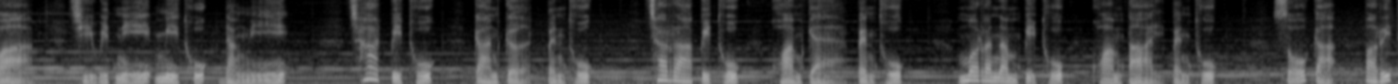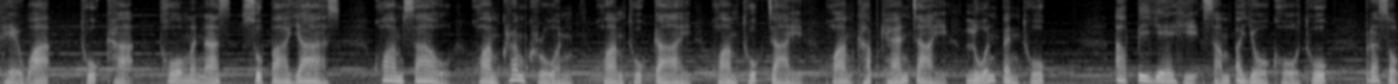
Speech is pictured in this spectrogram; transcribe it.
ว่า ชีวิตนี้มีทุกข์ดังนี้ ชาติปิดทุกข์การเกิดเป็นทุกข์ชาราปิดทุกข์ ความแก่เป็นทุกข์ มรณะปิทุกข์ ความตายเป็นทุกข์ โสกะ ปริเทวะ ทุกขะ โทมนัส สุปายาส ความเศร้า ความคร่ำครวญ ความทุกข์กาย ความทุกข์ใจ ความคับแค้นใจ ล้วนเป็นทุกข์ อปิเยหิสัมปโยโคทุกข์ ประสบ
